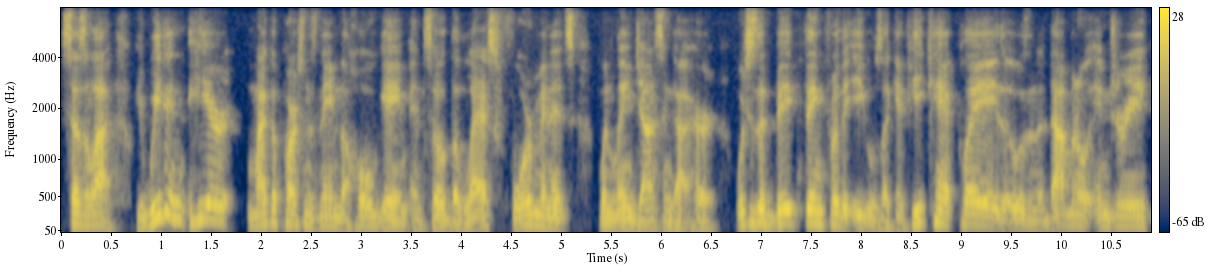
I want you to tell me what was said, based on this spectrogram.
says a lot. We didn't hear Micah Parsons' name the whole game until the last four minutes when Lane Johnson got hurt, which is a big thing for the Eagles. Like if he can't play, it was an abdominal injury.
